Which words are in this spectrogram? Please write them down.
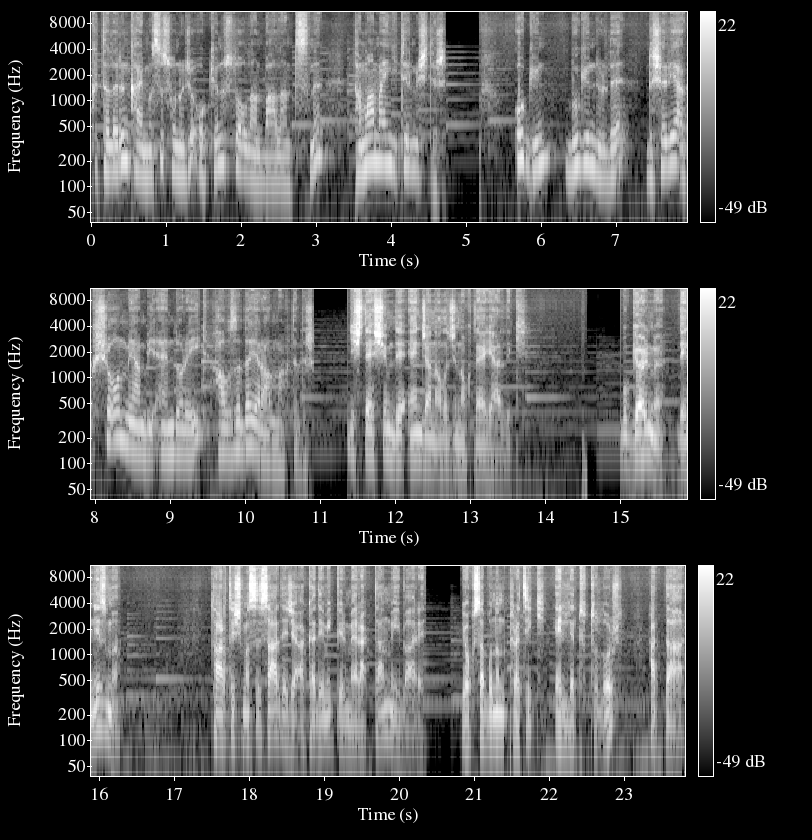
kıtaların kayması sonucu okyanusla olan bağlantısını tamamen yitirmiştir. O gün bugündür de dışarıya akışı olmayan bir endoreit havzada yer almaktadır. İşte şimdi en can alıcı noktaya geldik. Bu göl mü, deniz mi? Tartışması sadece akademik bir meraktan mı ibaret? Yoksa bunun pratik, elle tutulur, hatta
